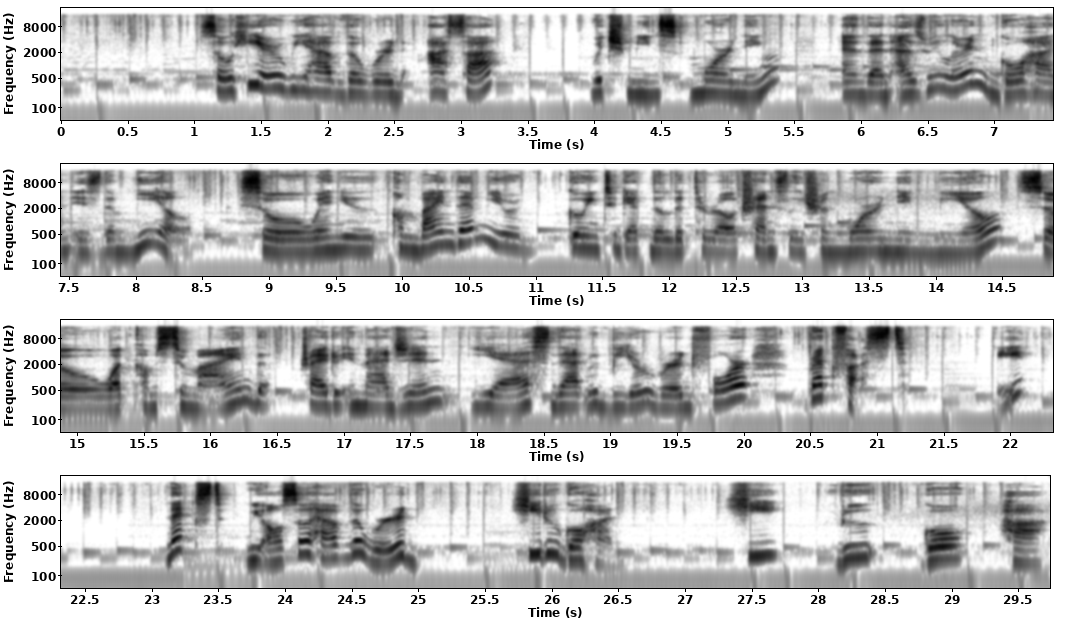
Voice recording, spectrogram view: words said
So here we have the word asa, which means morning. And then as we learned, gohan is the meal. So when you combine them, you're going to get the literal translation morning meal. So what comes to mind? Try to imagine, yes, that would be your word for breakfast. Okay? Next, we also have the word hiru gohan. Hiru gohan.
